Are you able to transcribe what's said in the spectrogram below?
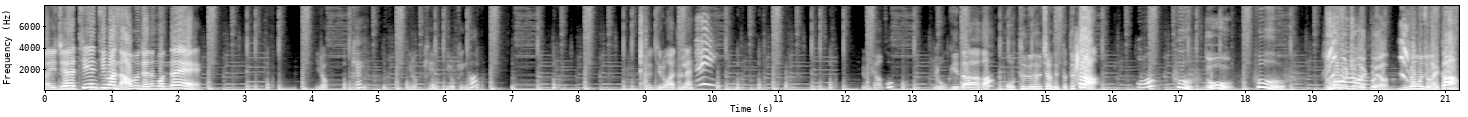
자 이제 TNT만 나오면 되는 건데 이렇게 이렇게? 이렇게인가? 좀 뒤로 가줄래? 이렇게 하고 여기다가 버튼을 설치하면 됐다 됐다! 어? 후! 너 후! 누가 먼저 갈 거야? 누가 먼저 갈까?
